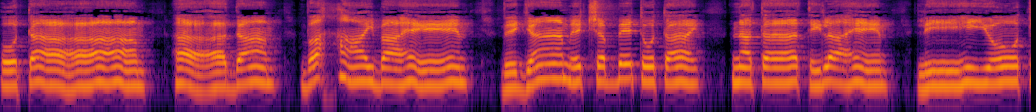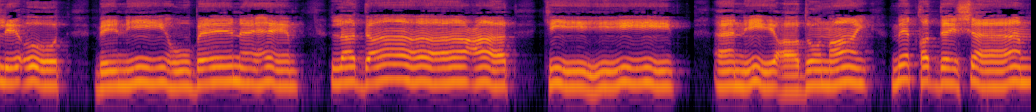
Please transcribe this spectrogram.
אותם האדם וחי בהם וגם את שבתותיי נתתי להם להיות לאות ביני וביניהם לדעת כי אני אדוני מקדשם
